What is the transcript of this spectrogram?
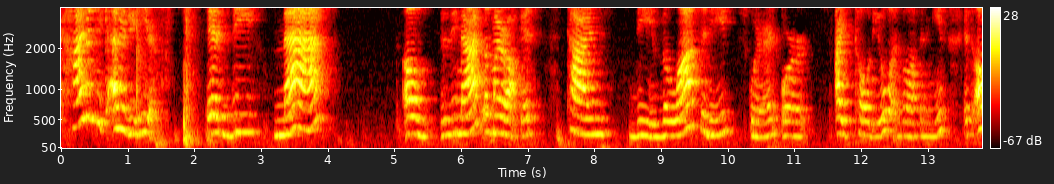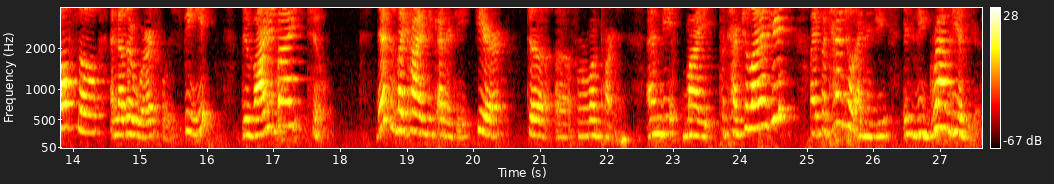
kinetic energy here is the mass of the mass of my rocket times the velocity squared, or I told you what velocity means. It's also another word for speed, divided by 2. This is my kinetic energy here to, uh, for one part. And the, my potential energy, my potential energy is the gravity of the Earth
